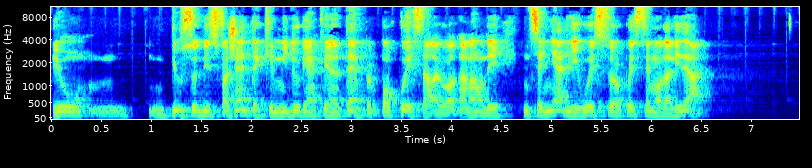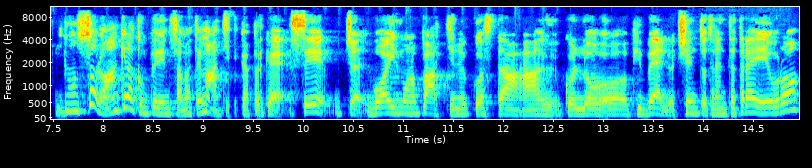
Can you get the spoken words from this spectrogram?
più, più soddisfacente e che mi duri anche nel tempo. È un po' questa la cosa, no? di insegnargli questo, queste modalità. non solo, anche la competenza matematica, perché se cioè, vuoi il monopattino che costa quello più bello 133 euro,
